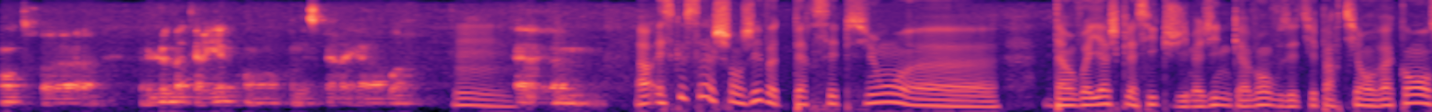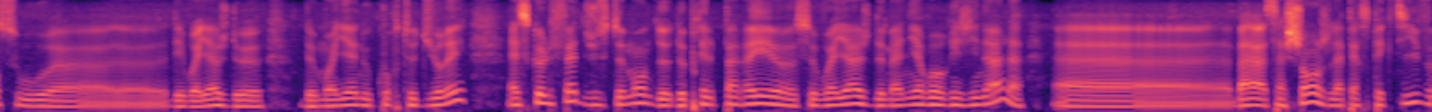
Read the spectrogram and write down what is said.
contre le matériel qu'on espérait avoir. Hmm. Euh, alors, est-ce que ça a changé votre perception euh, d'un voyage classique? J'imagine qu'avant, vous étiez parti en vacances ou euh, des voyages de, de, moyenne ou courte durée. Est-ce que le fait justement de, préparer ce voyage de manière originale, bah, ça change la perspective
